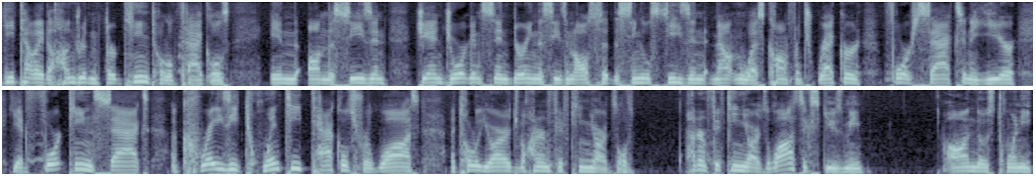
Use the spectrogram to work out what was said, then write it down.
He tallied 113 total tackles in on the season. Jan Jorgensen during the season also set the single season Mountain West Conference record for sacks in a year. He had 14 sacks, a crazy 20 tackles for loss, a total yardage of 115 yards 115 yards lost, excuse me, on those 20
